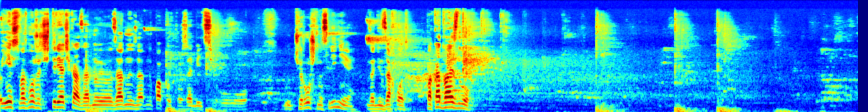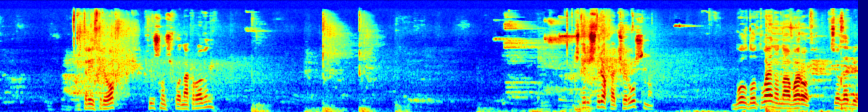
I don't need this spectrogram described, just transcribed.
есть возможность 4 очка за одну, за одну, за одну попытку забить Чарушина с линии за один заход. Пока 2 из 2. Три из трех. Чарушин очень хладнокровен. Четыре четырех от Чарушина. Бол Донтлайн, но наоборот. Все забил.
